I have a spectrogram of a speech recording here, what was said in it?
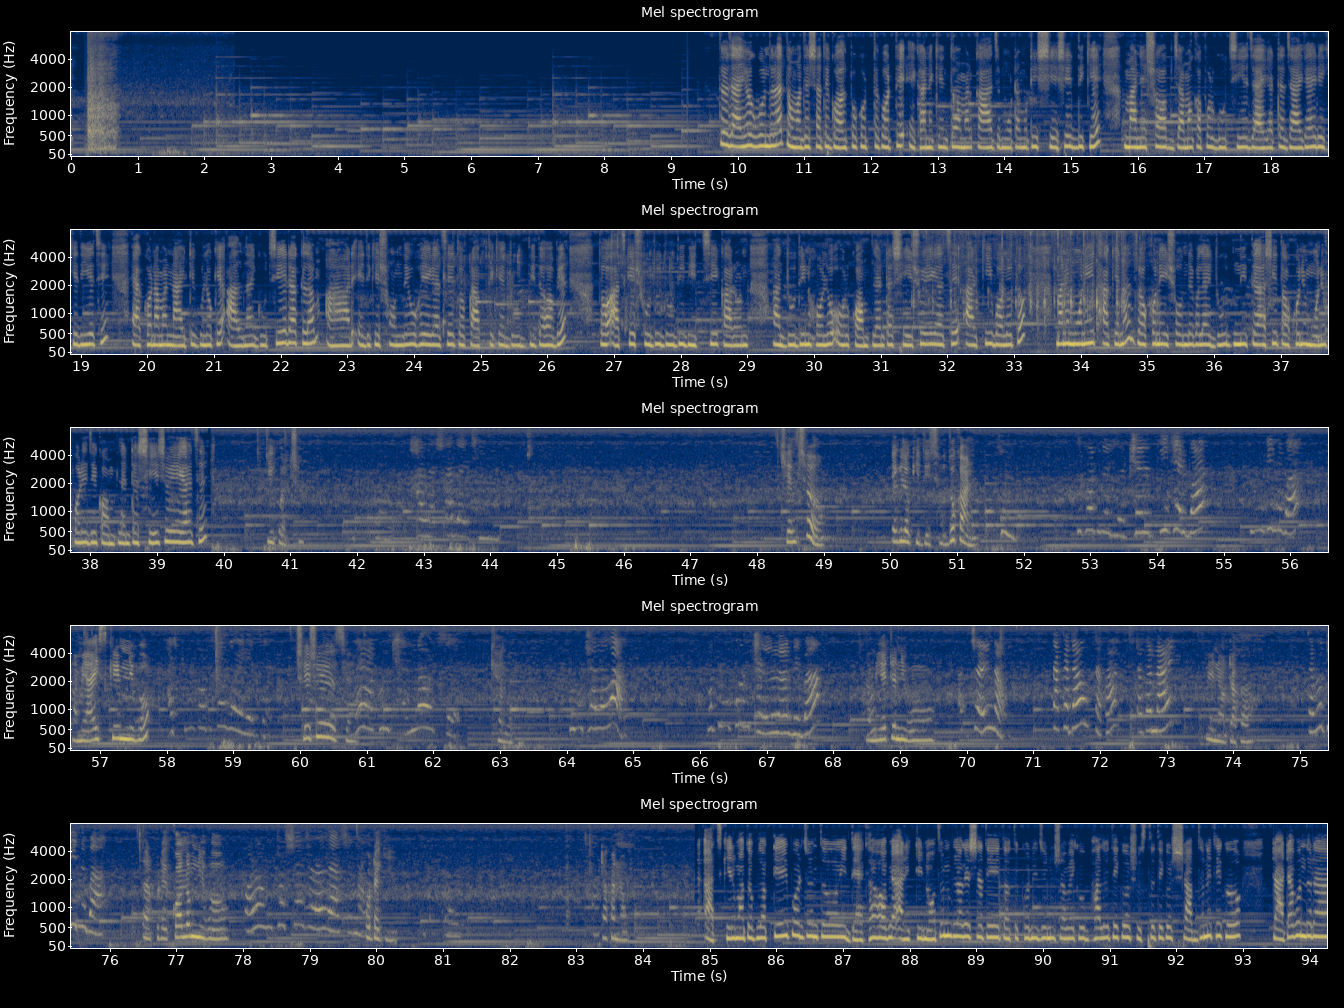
তো যাই হোক বন্ধুরা, তোমাদের সাথে গল্প করতে করতে এখানে কিন্তু আমার কাজ মোটামুটি শেষের দিকে। মানে সব জামা কাপড় গুছিয়ে জায়গাটা জায়গায় রেখে দিয়েছি। এখন আমার নাইটিগুলোকে আলনায় গুছিয়ে রাখলাম। আর এদিকে সন্ধেও হয়ে গেছে, তো প্রাপ্তিকে দুধ দিতে হবে। তো আজকে শুধু দুধই দিচ্ছি, কারণ দুদিন হলো ওর কমপ্লেনটা শেষ হয়ে গেছে। আর কি বলো তো মানে মনেই থাকে না, যখন এই সন্ধেবেলায় দুধ নিতে আসি, তখনই মনে পড়ে যে কমপ্লেনটা শেষ হয়ে গেছে। কি করছ? খেলছো? এগুলো কি দিছো? দোকান? আমি আইসক্রিম নিব। শেষ হয়ে গেছে? খেলো। আমি এটা নিব। এই নাও। টাকা তারপরে কলম নিব। ওটা কি? টাকা নাও। আজকের মতো ব্লগটি এই পর্যন্তই। দেখা হবে আরেকটি নতুন ব্লগের সাথে। ততক্ষণের জন্য সবাই খুব ভালো থেকো সুস্থ থেকো সাবধানে থেকো। টাটা বন্ধুরা।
